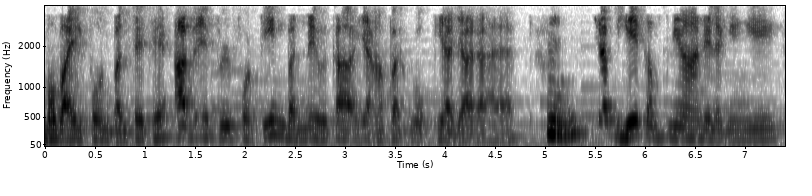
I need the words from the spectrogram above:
मोबाइल फ़ोन बनते थे। अब एप्पल 14 बनने का यहाँ पर वो किया जा रहा है। हम्म। जब ये कंपनियाँ आने लगेंगी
